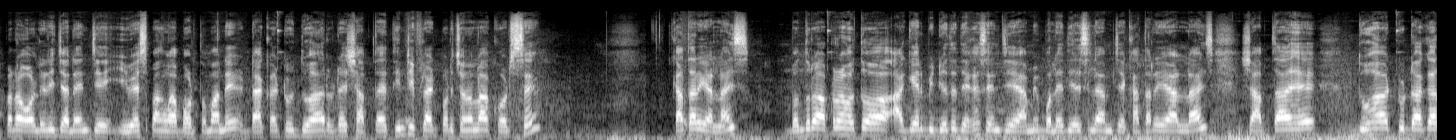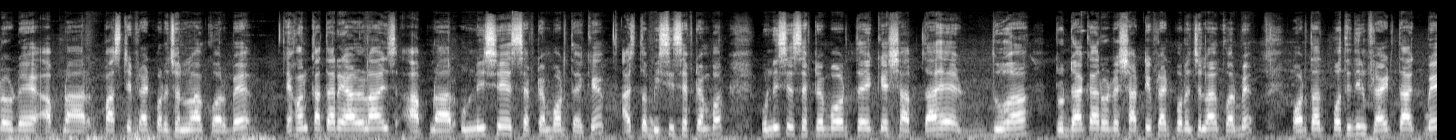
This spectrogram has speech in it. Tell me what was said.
আপনারা অলরেডি জানেন যে ইউএস বাংলা বর্তমানে ঢাকা টু দোহা রোডে সপ্তাহে তিনটি ফ্লাইট পরিচালনা করছে কাতার এয়ারলাইন্স। বন্ধুরা, আপনারা হয়তো আগের ভিডিওতে দেখেছেন যে আমি বলে দিয়েছিলাম যে কাতার এয়ারলাইন্স সপ্তাহে দুহা টু ঢাকা রোডে আপনার পাঁচটি ফ্লাইট পরিচালনা করবে। এখন কাতার এয়ারলাইন্স আপনার উনিশে সেপ্টেম্বর থেকে, আজ তো বিশে সেপ্টেম্বর উনিশে সেপ্টেম্বর থেকে সপ্তাহে দুহা টু ঢাকা রোডে ষাটটি ফ্লাইট পরিচালনা করবে। অর্থাৎ প্রতিদিন ফ্লাইট থাকবে।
